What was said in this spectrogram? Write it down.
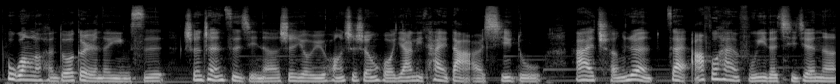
曝光了很多个人的隐私，声称自己呢是由于皇室生活压力太大而吸毒。他还承认在阿富汗服役的期间呢，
